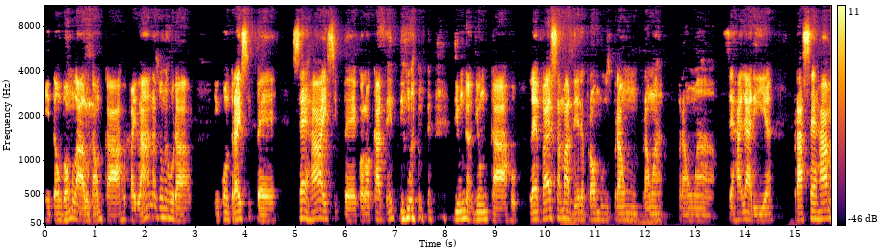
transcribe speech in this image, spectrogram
Então vamos lá alugar um carro para ir lá na zona rural, encontrar esse pé, serrar esse pé, colocar dentro de, uma, de, um, de um carro, levar essa madeira para um, pra um, pra uma, pra uma serralharia, para serrar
